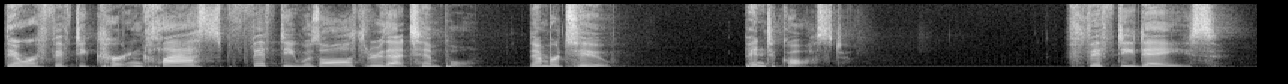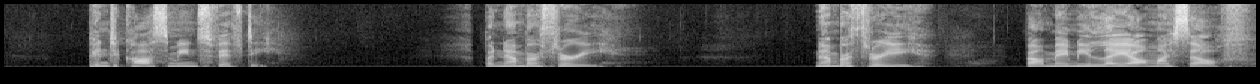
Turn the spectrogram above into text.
there were 50 curtain clasps. 50 was all through that temple. Number two, Pentecost. 50 days. Pentecost means 50. But number three, number three, about made me lay out myself.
